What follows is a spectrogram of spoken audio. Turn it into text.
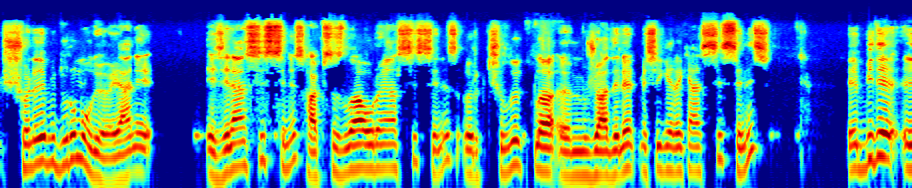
şöyle bir durum oluyor. Yani ezilen sizsiniz, haksızlığa uğrayan sizsiniz, ırkçılıkla e, mücadele etmesi gereken sizsiniz. E, bir de e,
